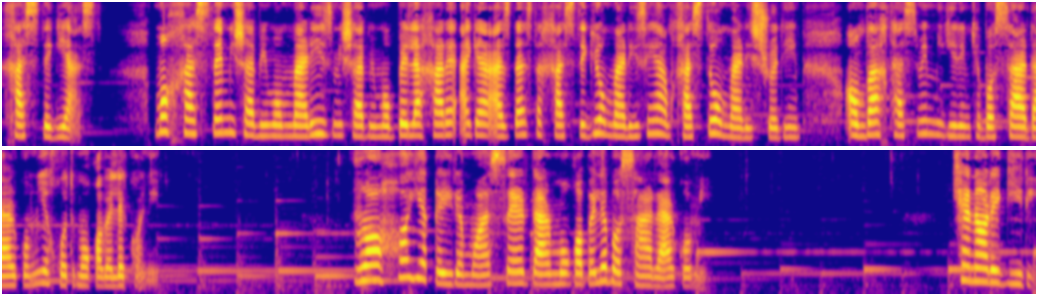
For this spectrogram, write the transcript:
خستگی است. ما خسته می‌شویم و مریض می‌شویم و بالاخره اگر از دست خستگی و مریضی هم خسته و مریض شدیم آن وقت تصمیم می‌گیریم که با سردرگمی خود مقابله کنیم. راه های غیر موثر در مقابله با سردرگمی. کنارگیری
